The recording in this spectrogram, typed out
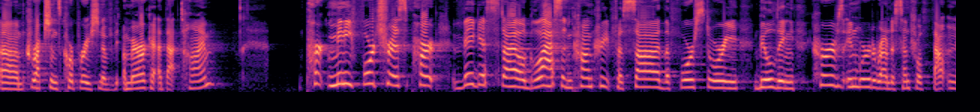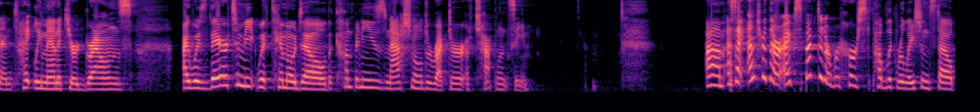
um, Corrections Corporation of America at that time. Part mini fortress, part Vegas-style glass and concrete facade, the four-story building curves inward around a central fountain and tightly manicured grounds. I was there to meet with Tim Odell, the company's national director of chaplaincy. Um, as I entered there, I expected a rehearsed public relations style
